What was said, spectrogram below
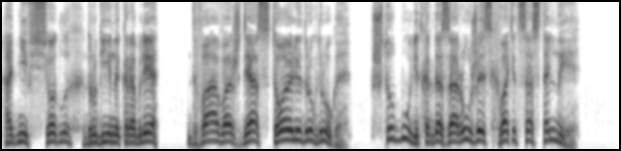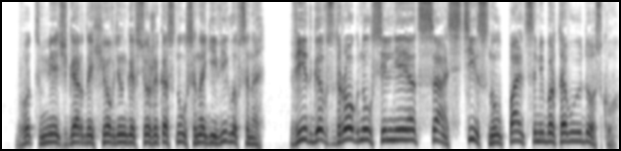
Одни в седлах, другие на корабле. Два вождя стоили друг друга. Что будет, когда за оружие схватятся остальные? Вот меч Гарда Хевдинга все же коснулся ноги Вигловсона. Видга вздрогнул сильнее отца, стиснул пальцами бортовую доску.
